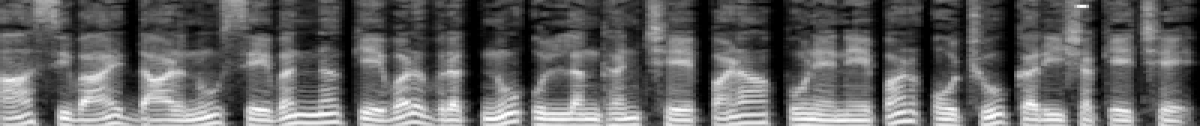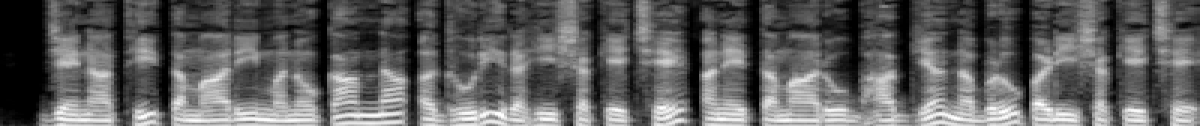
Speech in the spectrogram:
આ સિવાય દાળનું સેવન ન કેવળ વ્રતનું ઉલ્લંઘન છે પણ આ પુણ્યને પણ ઓછું કરી શકે છે, જેનાથી તમારી મનોકામના અધૂરી રહી શકે છે અને તમારું ભાગ્ય નબળું પડી શકે છે.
